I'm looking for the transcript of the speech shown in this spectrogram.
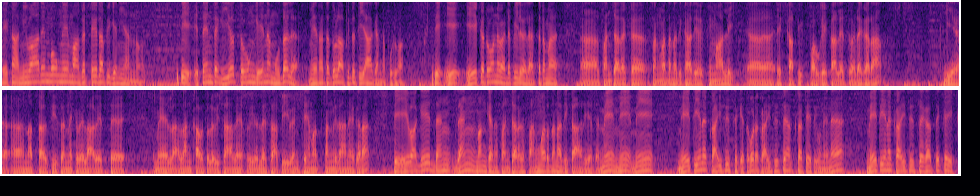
මේක අනිවාරෙන් ඔවුන්ගේ මාකටේට අපි ගෙනියන්න ඕන. ඉති එතැන්ට ගියොත් ඔවුන් ගේන මුදල මේ රට තුළ අපිට තියාගන්න පුළුවන්. ඒ ඒකට ඕන වැඩ පිළිවෙල ඇතරම සංචාරක සංවධන අධිකාරය ක්‍රමාල්ලි එක් අපි පෞගේ කාලෙත් වැඩ කරා ගිය නත්තල් සීසන් එක වෙලාවෙත්ත මේ ලංකාව තුළ විශාල ලෙසා පීවෙන්ට හෙමත් සංවිධානය කර. ඒ වගේ දැන් දැන් මං කැන සංචාරක සංවර්ධන අධිකාරයට. මේ මේ තියන ක්‍රයිසිස් එකතකොට ක්‍රයිසිසයක් රටේ තිවුණ නෑ. මේ තියන ක්‍රයිසිස් එකත් එක එක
